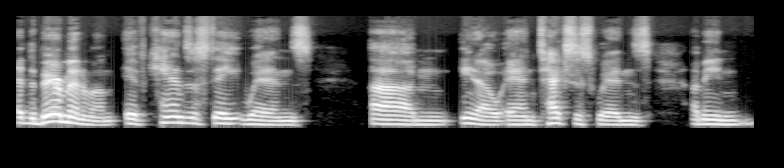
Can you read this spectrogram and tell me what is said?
at the bare minimum if Kansas State wins um, you know, and Texas wins, I mean,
